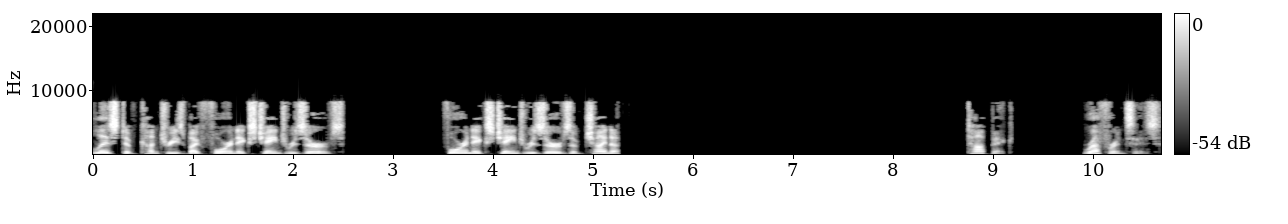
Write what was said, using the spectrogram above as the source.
List of countries by foreign exchange reserves Foreign exchange reserves of China References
